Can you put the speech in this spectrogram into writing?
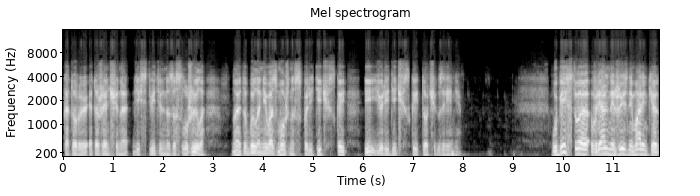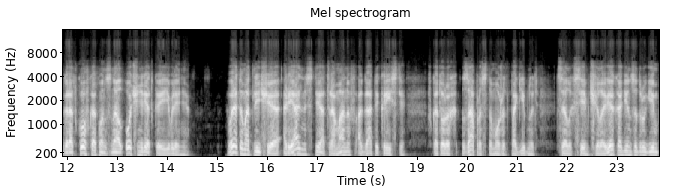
которую эта женщина действительно заслужила, но это было невозможно с политической и юридической точек зрения. Убийство в реальной жизни маленьких городков, как он знал, очень редкое явление. В этом отличие реальности от романов Агаты Кристи, в которых запросто может погибнуть целых семь человек один за другим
